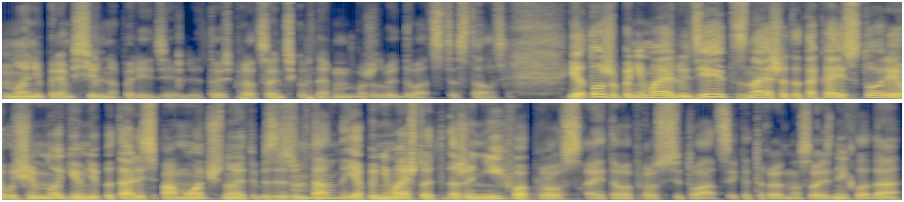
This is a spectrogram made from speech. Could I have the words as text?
Ну, они прям сильно поредели. То есть процентиков, наверное, может быть, 20 осталось. Я тоже понимаю людей, ты знаешь, это такая история. Очень многие мне пытались помочь, но это безрезультатно. Я понимаю, что это даже не их вопрос, а это вопрос ситуации, которая у нас возникла, да.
